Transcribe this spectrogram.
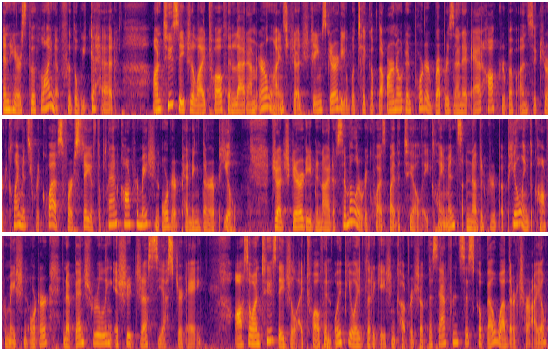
and here's the lineup for the week ahead. On Tuesday, July 12th, in LATAM Airlines, Judge James Garrity will take up the Arnold and Porter represented ad hoc group of unsecured claimants' request for a stay of the plan confirmation order pending their appeal. Judge Garrity denied a similar request by the TLA claimants, another group appealing the confirmation order, in a bench ruling issued just yesterday. Also on Tuesday, July 12th, in opioid litigation coverage of the San Francisco Bellwether trial,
